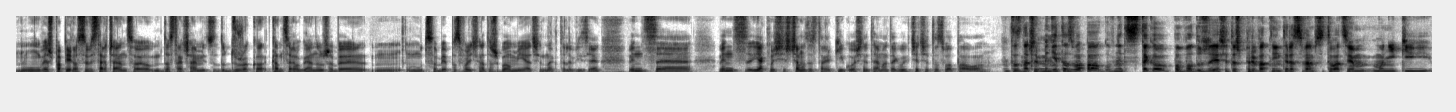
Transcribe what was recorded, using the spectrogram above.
Mm, wiesz, papierosy wystarczająco dostarczają mi dużo kancerogenu, żeby mm, móc sobie pozwolić na to, żeby omijać jednak telewizję, więc, e, więc jak myślisz, czemu to jest taki głośny temat, jakby gdzie cię to złapało? To znaczy, mnie to złapało głównie z tego powodu, że ja się też prywatnie interesowałem sytuacją Moniki,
